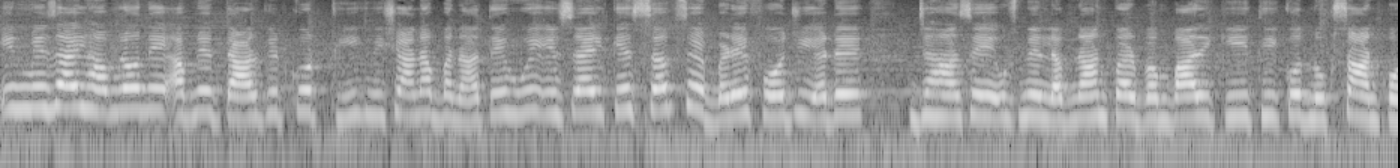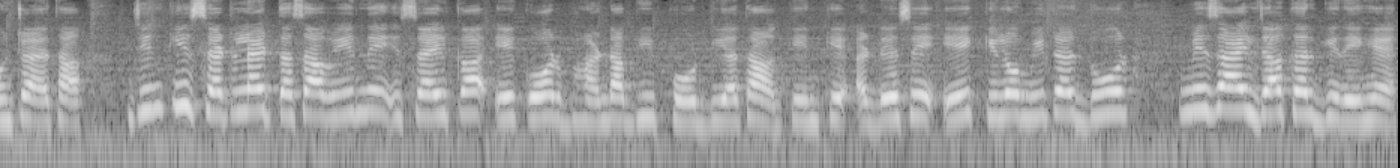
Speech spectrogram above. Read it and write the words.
इन मिसाइल हमलों ने अपने टारगेट को ठीक निशाना बनाते हुए इसराइल के सबसे बड़े फौजी अड्डे जहाँ से उसने लबनान पर बमबारी की थी, को नुकसान पहुँचाया था। जिनकी सैटेलाइट तस्वीर ने इसराइल का एक और भांडा भी फोड़ दिया था कि इनके अड्डे से एक किलोमीटर दूर मिसाइल जाकर गिरे हैं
